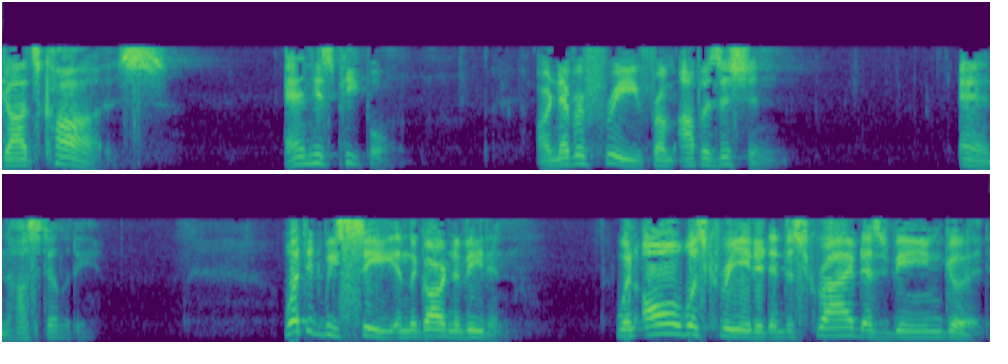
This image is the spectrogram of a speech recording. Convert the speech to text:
God's cause and his people are never free from opposition and hostility. What did we see in the Garden of Eden? when all was created and described as being good.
